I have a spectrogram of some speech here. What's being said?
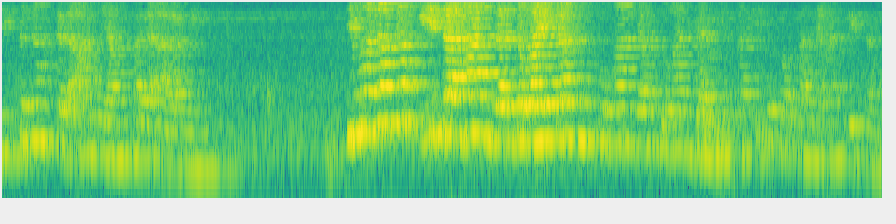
Di tengah keadaan yang saya alami, di manakah keindahan dan kebaikan Tuhan yang Tuhan janjikan itu pertanyaan kita.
